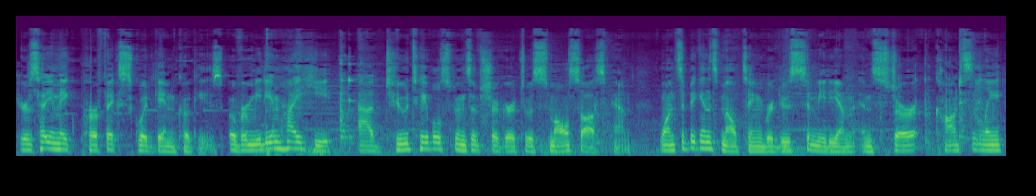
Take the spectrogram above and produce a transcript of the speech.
Here's how you make perfect Squid Game cookies. Over medium-high heat, add 2 tablespoons of sugar to a small saucepan. Once it begins melting, reduce to medium and stir constantly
